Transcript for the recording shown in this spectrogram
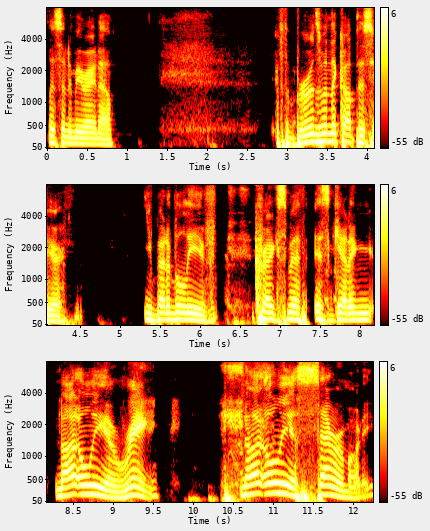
listen to me right now. If the Bruins win the cup this year, you better believe Craig Smith is getting not only a ring, not only a ceremony.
